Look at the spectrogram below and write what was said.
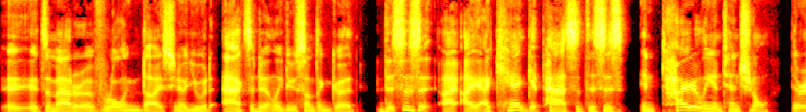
it's a matter of rolling the dice. You know, you would accidentally do something good. This is I, I I can't get past that. This is entirely intentional. They're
